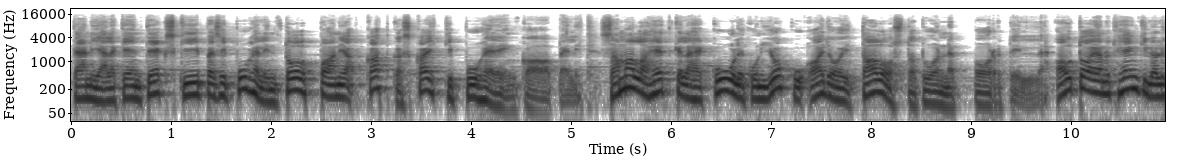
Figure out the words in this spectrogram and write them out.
Tämän jälkeen Tex kiipesi puhelin tolppaan ja katkas kaikki puhelinkaapelit. Samalla hetkellä he kuuli, kun joku ajoi talosta tuonne portille. Auto ajanut henkilö oli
